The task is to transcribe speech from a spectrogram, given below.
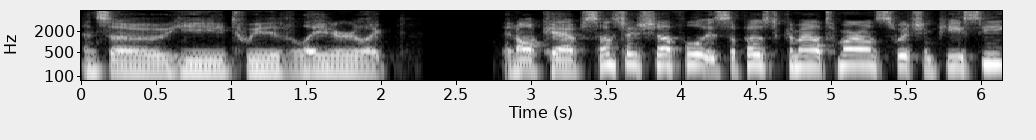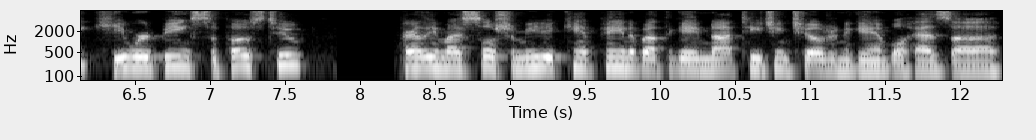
and so he tweeted later, like, in all caps, Sunset Shuffle is supposed to come out tomorrow on Switch and PC. Keyword being supposed to. Apparently, my social media campaign about the game not teaching children to gamble has uh,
